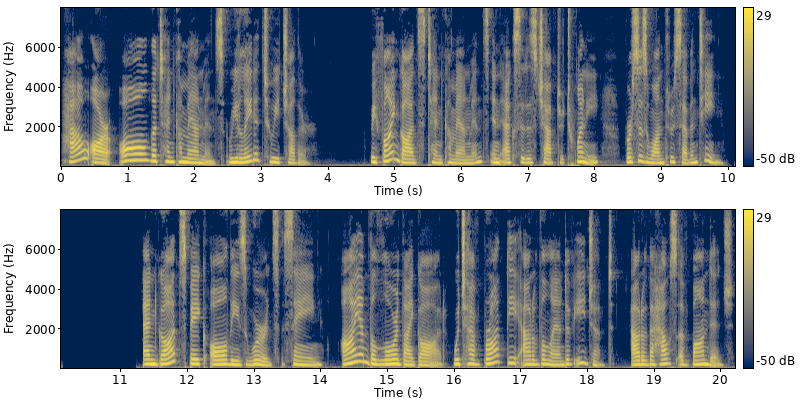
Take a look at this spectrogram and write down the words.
How are all the Ten Commandments related to each other? We find God's Ten Commandments in Exodus chapter 20, verses 1 through 17. And God spake all these words, saying, I am the Lord thy God, which have brought thee out of the land of Egypt, out of the house of bondage.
